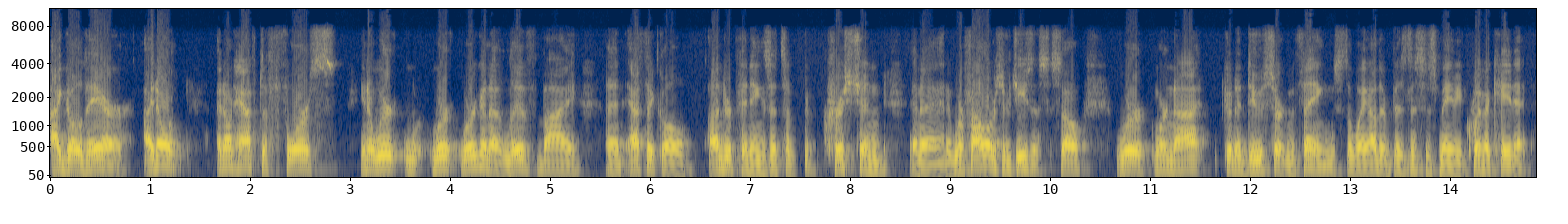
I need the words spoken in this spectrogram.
I go there. I don't. I don't have to force. You know, we're we're we're going to live by an ethical underpinnings that's a Christian and, a, and we're followers of Jesus. So we're we're not going to do certain things the way other businesses maybe equivocate it.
